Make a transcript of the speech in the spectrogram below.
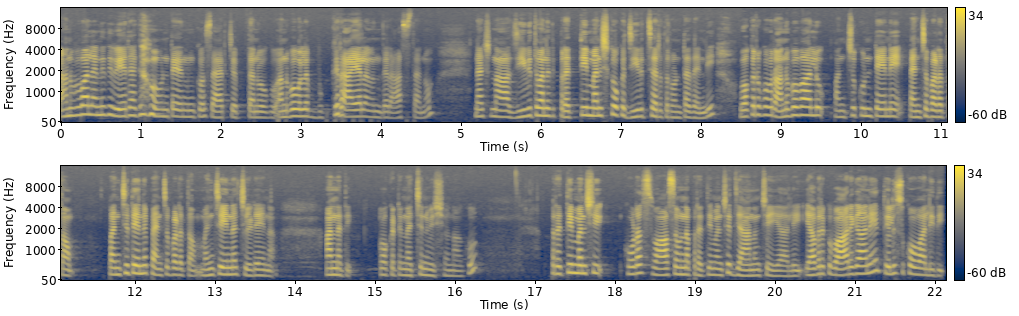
అనుభవాలు అనేది వేరేగా ఉంటాయి ఇంకోసారి చెప్తాను. ఒక అనుభవాల బుక్ రాయాలని ఉంది రాస్తాను. నెక్స్ట్ నా జీవితం అనేది ప్రతి మనిషికి ఒక జీవిత చరిత్ర ఉంటుందండి. ఒకరికొకరు అనుభవాలు పంచుకుంటేనే పెంచబడతాం పంచితేనే పెంచబడతాం మంచి అయినా చెడైనా అన్నది ఒకటి నచ్చిన విషయం నాకు. ప్రతి మనిషి కూడా శ్వాస ఉన్న ప్రతి మనిషి ధ్యానం చేయాలి. ఎవరికి వారిగానే తెలుసుకోవాలి ఇది.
